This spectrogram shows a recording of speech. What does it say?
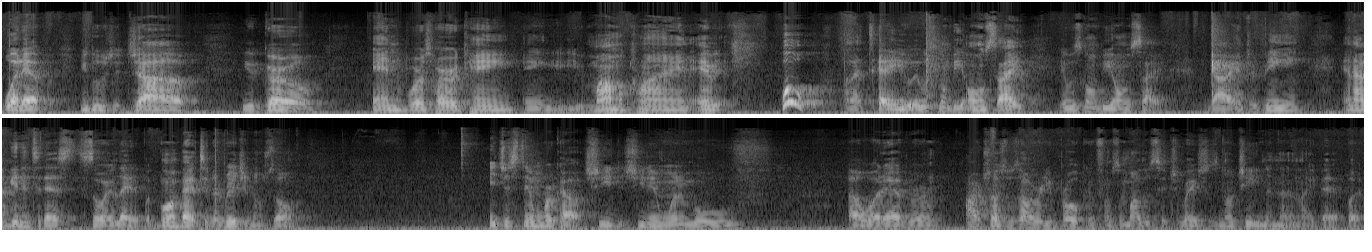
whatever. You lose your job, your girl, and worst hurricane, and your mama crying. Every whoo! When I tell you it was gonna be on site, it was gonna be on site. God intervened, and I'll get into that story later. But going back to the original, so it just didn't work out. She she didn't want to move, or whatever. Our trust was already broken from some other situations. No cheating and nothing like that. But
